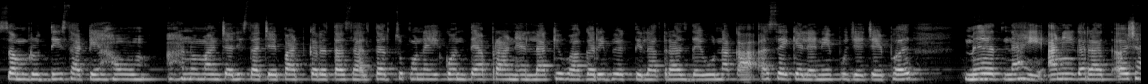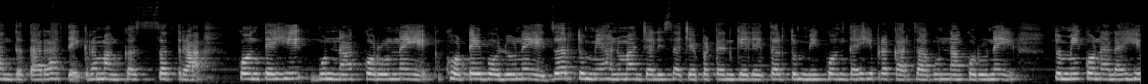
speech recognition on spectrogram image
समृद्धीसाठी हव हनुमान चालिसाचे पाठ करत असाल तर चुकूनही कोणत्या प्राण्याला किंवा गरीब व्यक्तीला त्रास देऊ नका असे केल्याने पूजेचे फळ मिळत नाही आणि घरात अशांतता राहते. क्रमांक सतरा कोणतेही गुन्हा करू नये खोटे बोलू नये. जर तुम्ही हनुमान चालिसाचे पठण केले तर तुम्ही कोणत्याही प्रकारचा गुन्हा करू नये. तुम्ही कोणालाही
